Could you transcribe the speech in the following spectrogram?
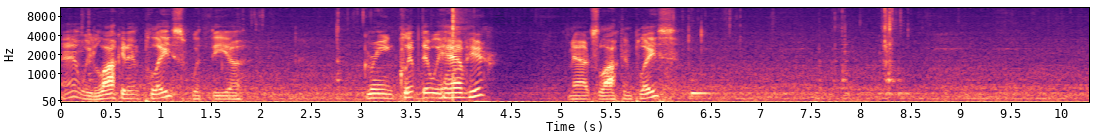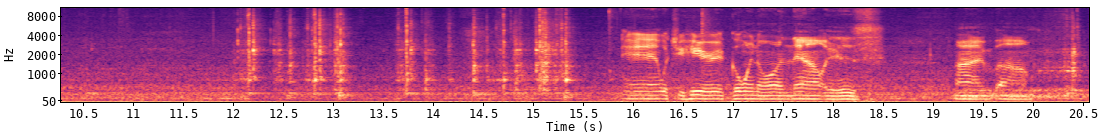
And we lock it in place with the uh, green clip that we have here. Now it's locked in place. And what you hear going on now is I'm um,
